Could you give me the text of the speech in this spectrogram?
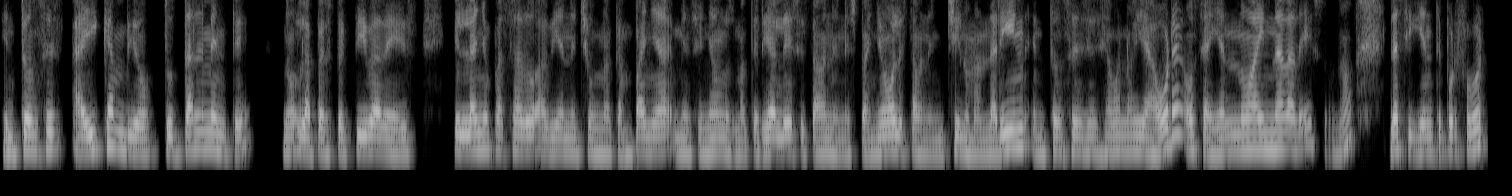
Entonces, ahí cambió totalmente, ¿no? La perspectiva de es, el año pasado habían hecho una campaña, me enseñaron los materiales, estaban en español, estaban en chino mandarín, entonces yo decía, bueno, ¿y ahora? O sea, ya no hay nada de eso, ¿no? La siguiente, por favor.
